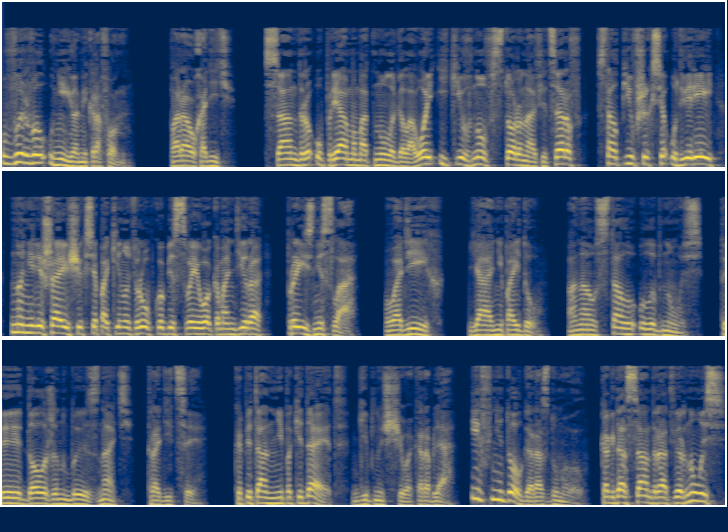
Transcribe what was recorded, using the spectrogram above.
вырвал у нее микрофон. «Пора уходить». Сандра упрямо мотнула головой и, кивнув в сторону офицеров, столпившихся у дверей, но не решающихся покинуть рубку без своего командира, произнесла «Уводи их, я не пойду». Она устало улыбнулась. «Ты должен бы знать традиции. Капитан не покидает гибнущего корабля». Ив недолго раздумывал. Когда Сандра отвернулась,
